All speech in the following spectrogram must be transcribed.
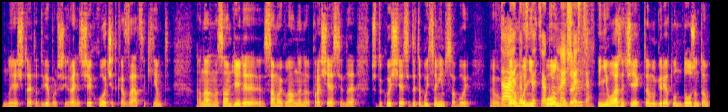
ну, я считаю, это две большие разницы. Человек хочет казаться кем-то. А на, самом деле самое главное про счастье, да. Что такое счастье? Да это быть самим собой. э, В Да, гармонии это, кстати, огромное полной, да. счастье. И неважно, человек там говорят, он должен там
